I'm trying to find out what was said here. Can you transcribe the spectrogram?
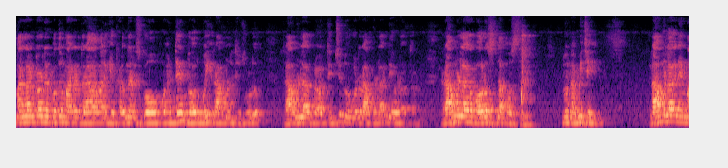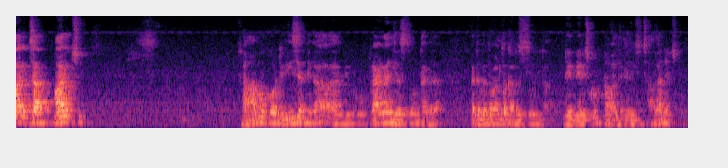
మళ్ళీ అంటాడు పొద్దున మాట్లాడతారా మనకి ఎక్కడ ఉందని స్కోప్ అంటే నోరు పోయి రాముడికి చూడు రాముడిలాగా ప్రవర్తించు నువ్వు కూడా రాముడిలాగా దేవుడు అవుతాడు రాముడిలాగా పవర్ వస్తుందా? వస్తుంది. నువ్వు నమ్మి చెయ్యి. రాముడిలాగా నేను మారచ్చా? మారచ్చు. రామకోటి రీసెంట్గా నేను ప్రయాణం చేస్తూ ఉంటాను కదా పెద్ద పెద్ద వాళ్ళతో కలుస్తూ ఉంటాను నేను నేర్చుకుంటున్నా వాళ్ళ దగ్గర నుంచి చాలా నేర్చుకుంటున్నాను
